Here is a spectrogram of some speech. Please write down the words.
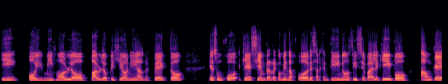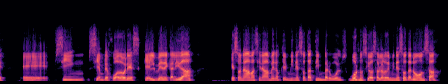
y hoy mismo habló Pablo Prigioni al respecto, que es un que siempre recomienda jugadores argentinos, dice, para el equipo, aunque eh, sin siempre jugadores que él ve de calidad, que son nada más y nada menos que Minnesota Timberwolves. Vos nos ibas a hablar de Minnesota, ¿no, Gonza?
